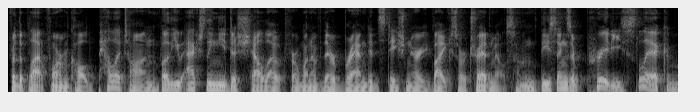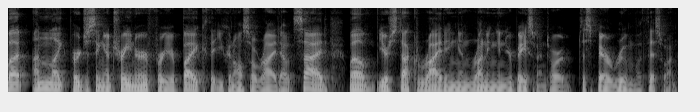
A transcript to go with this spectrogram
For the platform called Peloton, well, you actually need to shell out for one of their branded stationary bikes or treadmills. Um, these things are pretty slick, but unlike purchasing a trainer for your bike that you can also ride outside, well, you're stuck riding and running in your basement or the spare room with this one.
